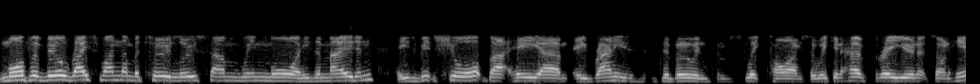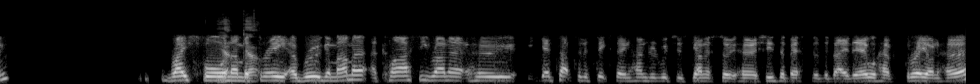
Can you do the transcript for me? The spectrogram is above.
Morphettville, race one, number two, lose some, win more. He's a maiden. He's a bit short, but he um, he ran his debut in some slick time, so we can have three units on him. Race four, yep, number yep. three, Aruga Mama, a classy runner who gets up to the 1600, which is going to suit her. She's the best of the day there. We'll have three on her.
